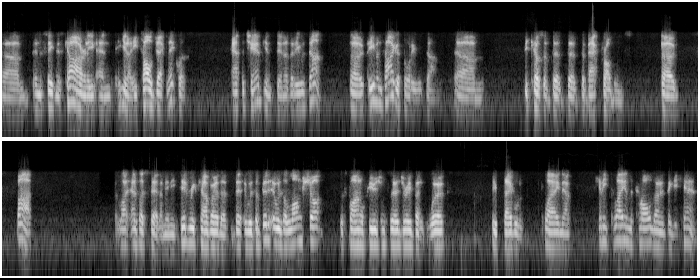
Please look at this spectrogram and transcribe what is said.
um, in the seat in his car, and he and you know he told Jack Nicklaus at the Champions dinner that he was done. So even Tiger thought he was done um, because of the, the, the back problems. So, but like as I said, I mean, he did recover. The, it was a bit, it was a long shot, the spinal fusion surgery, but it worked. He was able to play. Now, can he play in the cold? I don't think he can.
